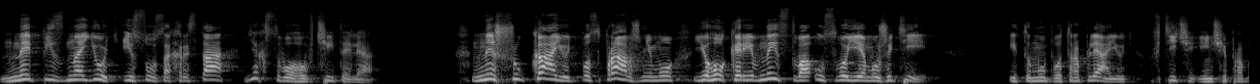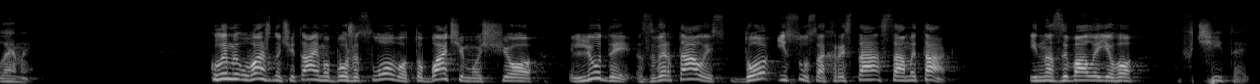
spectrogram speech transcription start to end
не пізнають Ісуса Христа як свого вчителя, не шукають по-справжньому Його керівництва у своєму житті і тому потрапляють в ті чи інші проблеми. Коли ми уважно читаємо Боже Слово, то бачимо, що люди звертались до Ісуса Христа саме так і називали Його вчитель.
